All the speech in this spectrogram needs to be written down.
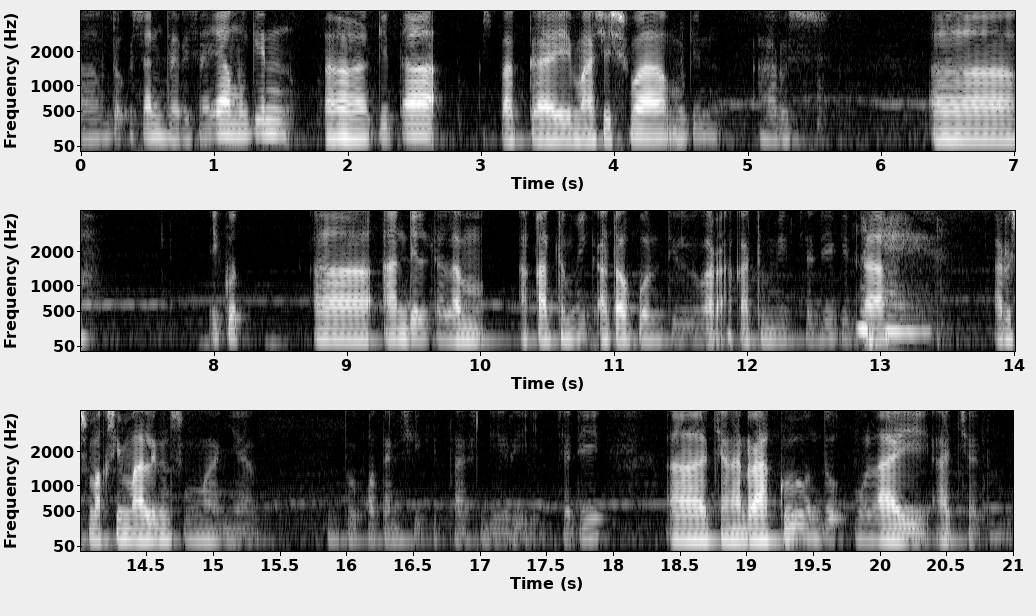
Uh, untuk kesan dari saya mungkin uh, kita sebagai mahasiswa mungkin harus uh, ikut uh, andil dalam akademik ataupun di luar akademik. Jadi kita Oke. harus maksimalin semuanya untuk potensi kita sendiri. Jadi uh, jangan ragu untuk mulai aja dulu.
